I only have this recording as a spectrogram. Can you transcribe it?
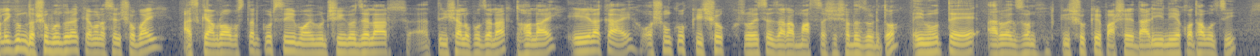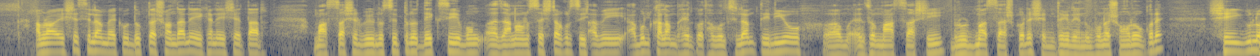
আলাইকুম। দর্শক বন্ধুরা, কেমন আছেন সবাই? আজকে আমরা অবস্থান করছি ময়মনসিংহ জেলার ত্রিশাল উপজেলার ধলায় এই এলাকায় অসংখ্য কৃষক রয়েছে যারা মাছ চাষের সাথে জড়িত। এই মুহূর্তে আরও একজন কৃষককে পাশে দাঁড়িয়ে নিয়ে কথা বলছি। আমরা এসেছিলাম এক উদ্যোক্তার সন্ধানে, এখানে এসে তার মাছ চাষের বিভিন্ন চিত্র দেখছি এবং জানানোর চেষ্টা করছি। আমি আবুল কালাম ভাইয়ের কথা বলছিলাম, তিনিও একজন মাছ চাষি ব্রুড মাছ চাষ করে, সেখান থেকে রেণুপোনা সংগ্রহ করে, সেইগুলো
